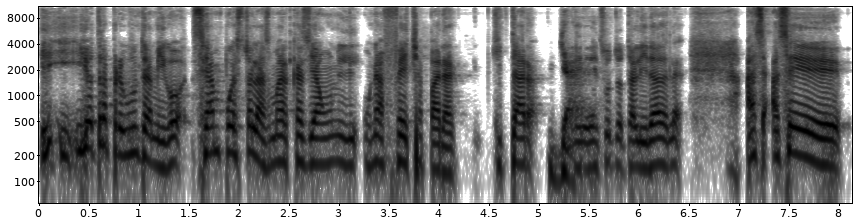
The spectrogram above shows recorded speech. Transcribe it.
Y, otra pregunta, amigo, ¿se han puesto las marcas ya una fecha para quitar eh, en su totalidad? Hace, hace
